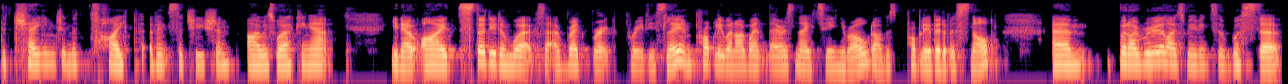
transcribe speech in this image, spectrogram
the change in the type of institution I was working at you know, I studied and worked at a red brick previously, and probably when I went there as an 18 year old, I was probably a bit of a snob. Um, but I realized moving to Worcester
